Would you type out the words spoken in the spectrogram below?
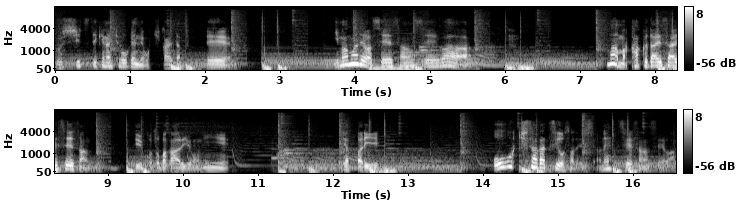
物質的な表現に置き換えたくって、今までは生産性は、まあまあ拡大再生産っていう言葉があるように、やっぱり、大きさが強さですよね、生産性は。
